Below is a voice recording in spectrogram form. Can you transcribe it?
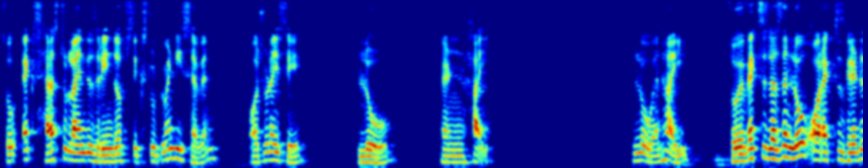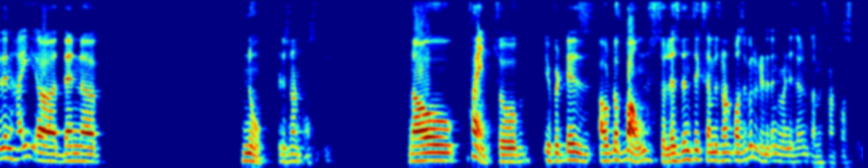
So x has to lie in this range of 6 to 27 or should I say low and high. Low and high. So if x is less than low or x is greater than high, uh, then uh, no, it is not possible. Now, fine. So if it is out of bounds, so less than 6 sum is not possible, greater than 27 sum is not possible.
